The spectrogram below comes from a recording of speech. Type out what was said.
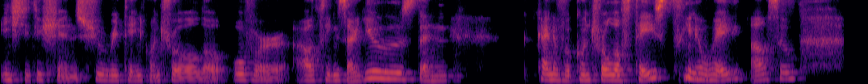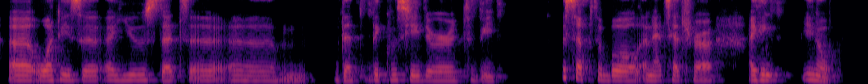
institutions should retain control over how things are used and kind of a control of taste in a way also uh, what is a, a use that uh, um, that they consider to be acceptable and etc. I think you know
